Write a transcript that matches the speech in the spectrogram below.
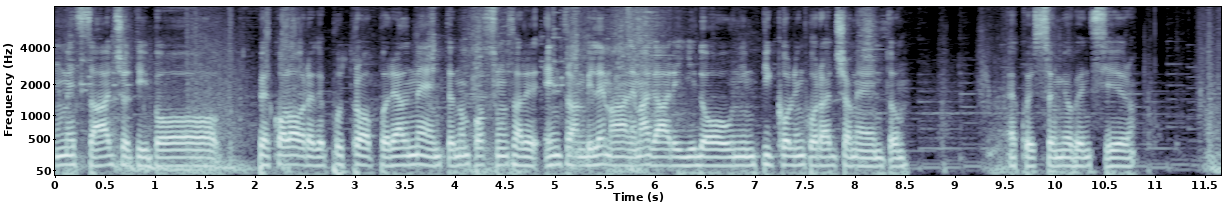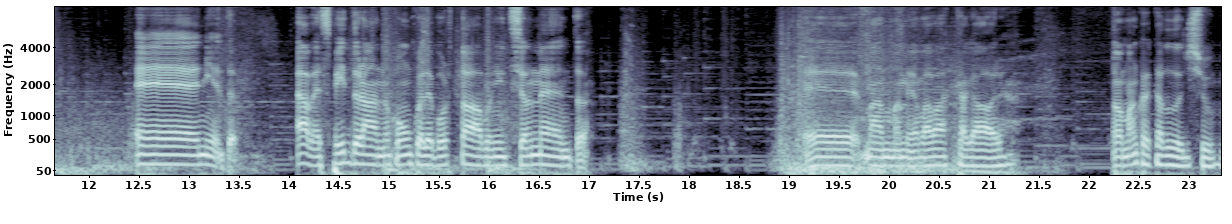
Un messaggio tipo per coloro che purtroppo realmente non possono usare entrambi le mani, magari gli do un piccolo incoraggiamento. E questo è il mio pensiero. E niente. Vabbè, speedrun comunque le portavo inizialmente. E mamma mia, va a cagare. No, manco è caduto giù.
